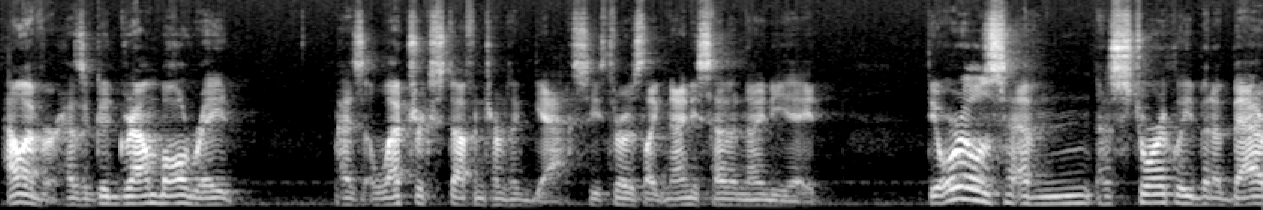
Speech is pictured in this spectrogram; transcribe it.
However, has a good ground ball rate, has electric stuff in terms of gas. He throws like 97, 98. The Orioles have historically been a bad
